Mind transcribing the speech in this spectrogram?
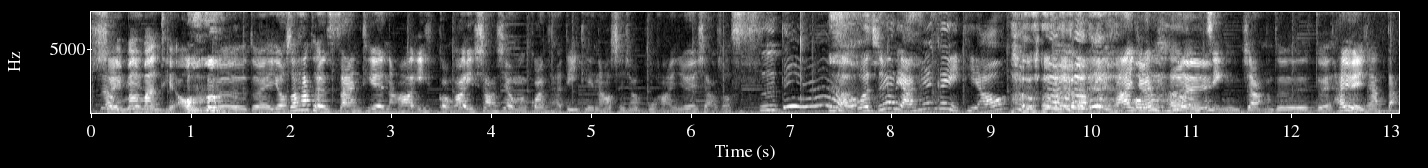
水慢慢调。对对对，有时候它可能三天，然后一广告一上线，我们观察第一天，然后成效不好，你就会想说死定了，我只有两天可以调，然后你就会很紧张。对对对，它有点像打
